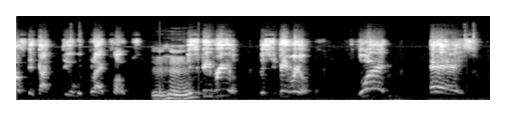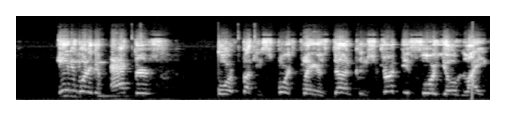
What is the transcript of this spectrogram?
else that got to deal with black folks. Mm-hmm. Let's be real. Let's be real. What has any one of them actors or fucking sports players done constructive for your life?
